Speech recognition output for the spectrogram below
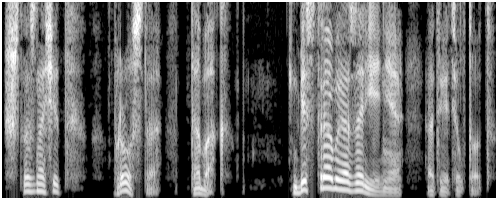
"Что значит просто табак?" "Без травы озарения", ответил тот.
